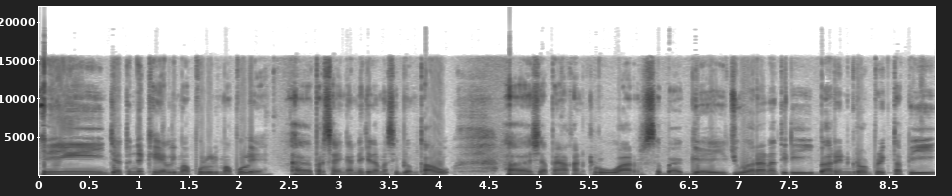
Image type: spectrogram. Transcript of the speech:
ini jatuhnya kayak 50-50 ya. Uh, persaingannya kita masih belum tahu uh, siapa yang akan keluar sebagai juara nanti di Bahrain Grand Prix. Tapi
